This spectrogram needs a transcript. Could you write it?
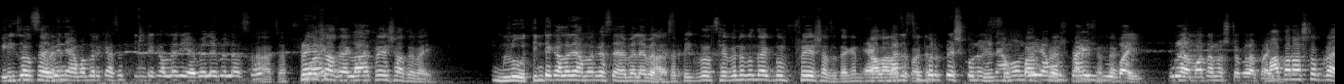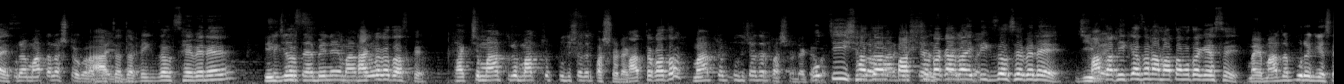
পিক্সেল Pixel 7a 7a আমাদের কাছে তিনটে কালারই अवेलेबल আছে আচ্ছা ফ্রেশ আছে একদম ব্ল্যাক ফ্রেশ আছে ভাই ব্লু তিনটে কালারই আমার কাছে अवेलेबल আচ্ছা আছে পিক্সেল সেভেনও কিন্তু একদম ফ্রেশ আছে দেখেন কালার একবারে সুপার প্রেস কন্ডিশন এমন Super এমন fresh প্রাইস condition দিব ভাই পুরো মাথা নষ্ট করা প্রাইস মাথা নষ্ট প্রাইস পুরো মাথা নষ্ট করা আচ্ছা আচ্ছা পিক্সেল সেভেনে পিক্সেল 7a মাত্র থাকবে কত আজকে? থাকছে মাত্র মাত্র 25500 টাকা। মাত্র কত? মাত্র 25500 টাকা। পঁচিশ হাজার পাঁচশো টাকা ভাই পিক্সেল সেভেনে জি ভাই। মাথা ঠিক আছে না? মাথা মাথা গেছে? ভাই মাথা পুরো গেছে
